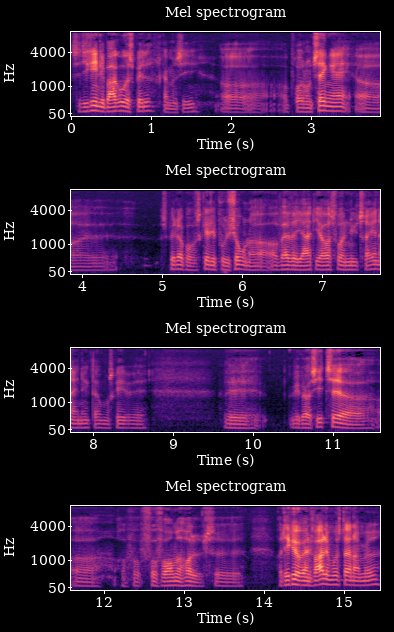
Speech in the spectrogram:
så de kan egentlig bare gå ud og spille, kan man sige, og, og prøve nogle ting af, og øh, spiller på forskellige positioner, og hvad ved jeg, de har også fået en ny træner ind, ikke, der måske vil, vil, vil gøre sit til at, at, at få, formet holdet. Øh, og det kan jo være en farlig modstander at møde.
